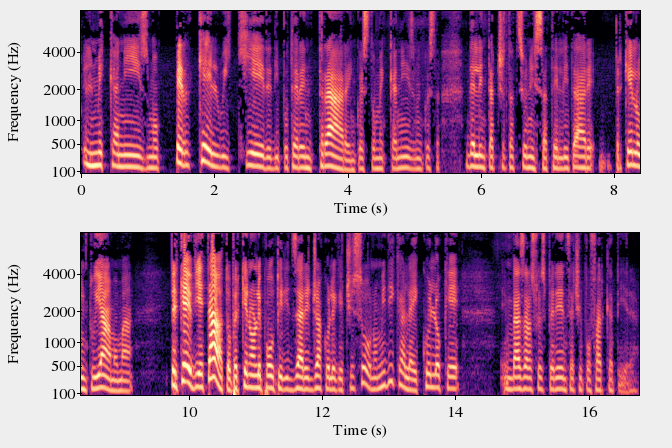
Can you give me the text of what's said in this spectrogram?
il meccanismo, perché lui chiede di poter entrare in questo meccanismo, in questa, delle intercettazioni satellitari, perché lo intuiamo, ma perché è vietato, perché non le può utilizzare già quelle che ci sono? Mi dica lei quello che, in base alla sua esperienza, ci può far capire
